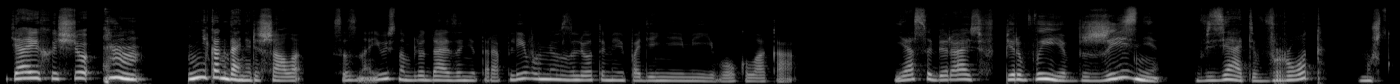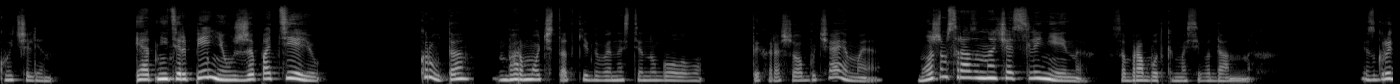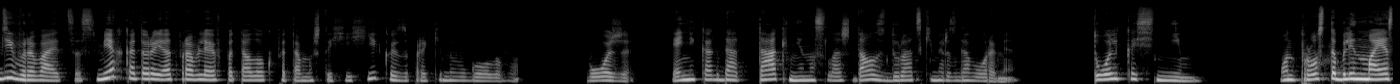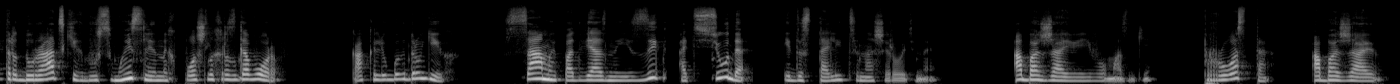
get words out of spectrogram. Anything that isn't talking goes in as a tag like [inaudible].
Я их еще [clears throat] никогда не решала, сознаюсь, наблюдая за неторопливыми взлетами и падениями его кулака. Я собираюсь впервые в жизни взять в рот мужской член. И от нетерпения уже потею, «Круто!» – бормочет, откидывая на стену голову. «Ты хорошо обучаемая. Можем сразу начать с линейных, с обработкой массива данных». Из груди вырывается смех, который я отправляю в потолок, потому что хихикаю, запрокинув голову. Боже, я никогда так не наслаждалась дурацкими разговорами. Только с ним. Он просто, блин, маэстро дурацких, двусмысленных, пошлых разговоров. Как и любых других. Самый подвязный язык отсюда и до столицы нашей Родины. Обожаю его мозги. Просто обожаю.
